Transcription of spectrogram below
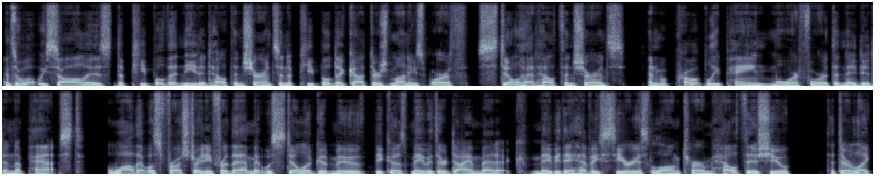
And so what we saw is the people that needed health insurance and the people that got their money's worth still had health insurance and were probably paying more for it than they did in the past. While that was frustrating for them, it was still a good move because maybe they're diabetic. Maybe they have a serious long-term health issue that they're like,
